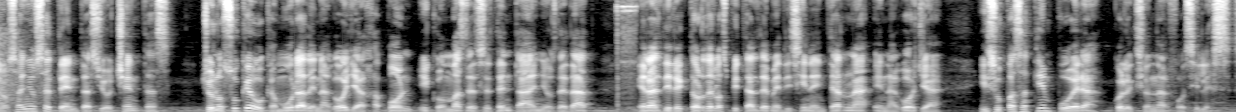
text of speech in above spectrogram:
En los años 70 y 80, Chonosuke Okamura de Nagoya, Japón, y con más de 70 años de edad, era el director del Hospital de Medicina Interna en Nagoya y su pasatiempo era coleccionar fósiles,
